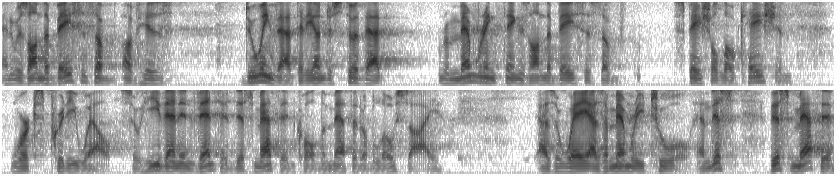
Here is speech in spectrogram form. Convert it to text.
And it was on the basis of, of his doing that that he understood that remembering things on the basis of spatial location works pretty well. So he then invented this method called the method of loci as a way, as a memory tool. And this, this method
